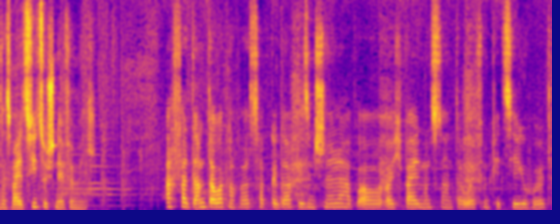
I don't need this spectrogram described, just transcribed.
Das war jetzt viel zu schnell für mich. Ach verdammt, dauert noch was. Hab gedacht, die sind schneller. Hab euch beiden Monster Hunter Wolf den PC geholt.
